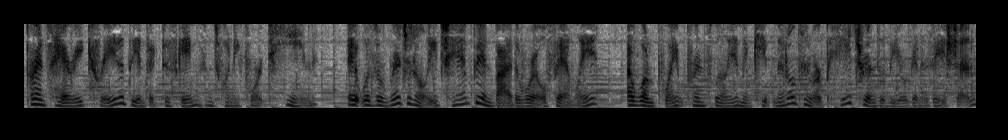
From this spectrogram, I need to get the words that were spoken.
Prince Harry created the Invictus Games in 2014. It was originally championed by the royal family. At one point, Prince William and Kate Middleton were patrons of the organization.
